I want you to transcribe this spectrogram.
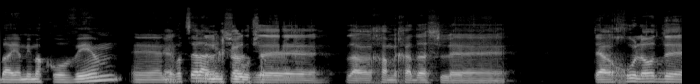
בימים הקרובים. כן, אני רוצה להאמין שהוא... זה, זה הערכה מחדש ל... תערכו לעוד אה,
